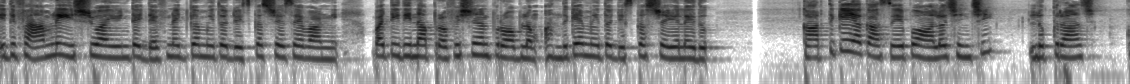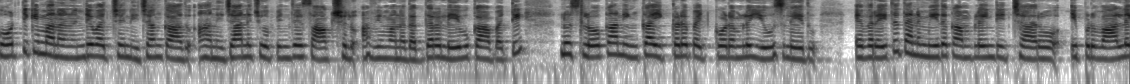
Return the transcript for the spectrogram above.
ఇది ఫ్యామిలీ ఇష్యూ అయి ఉంటే డెఫినెట్గా మీతో డిస్కస్ చేసేవాడిని బట్ ఇది నా ప్రొఫెషనల్ ప్రాబ్లం అందుకే మీతో డిస్కస్ చేయలేదు. కార్తికేయ కాసేపు ఆలోచించి లుక్ రాజ్ కోర్టుకి మన నుండి వచ్చే నిజం కాదు. ఆ నిజాన్ని చూపించే సాక్షులు అవి మన దగ్గర లేవు కాబట్టి నువ్వు శ్లోకాన్ని ఇంకా ఇక్కడే పెట్టుకోవడంలో యూజ్ లేదు. ఎవరైతే తన మీద కంప్లైంట్ ఇచ్చారో ఇప్పుడు వాళ్ళే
